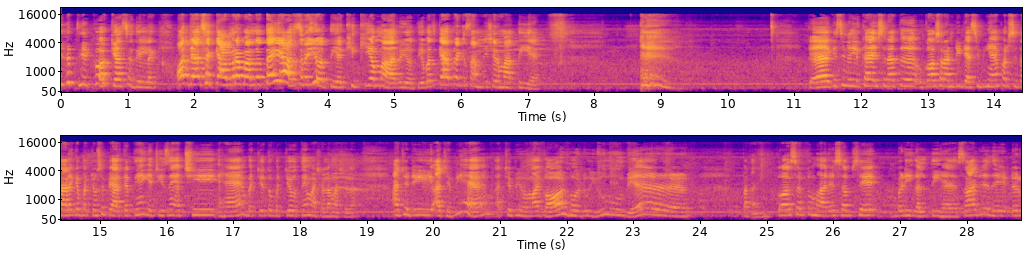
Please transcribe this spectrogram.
कहती है कैसे दिल लग? और जैसे कैमरा बंद होता है, ये हंस रही होती है खिखियाँ मार रही होती है, बस कैमरा के सामने शर्माती है। किसी ने लिखा है इसरत कौसर आंटी जैसी भी हैं, पर सितारे के बच्चों से प्यार करती हैं, ये चीज़ें अच्छी हैं, बच्चे तो बच्चे होते हैं, माशाल्लाह माशाल्लाह। अच्छा जी, अच्छे भी हैं, अच्छे भी my god how do you dear पता नहीं। कौसर तुम्हारे सबसे बड़ी गलती है। साजिद हेटर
